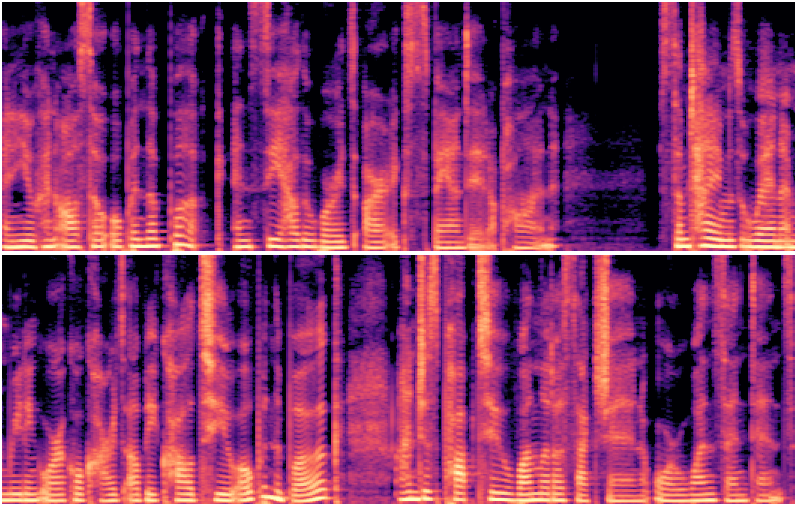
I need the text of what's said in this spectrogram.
And you can also open the book and see how the words are expanded upon. Sometimes when I'm reading oracle cards, I'll be called to open the book and just pop to one little section or one sentence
